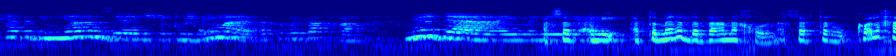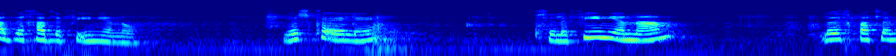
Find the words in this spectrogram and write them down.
אקרא את הדמיון הזה שחושבים עליי ככה וככה. מי יודע אם אני... עכשיו, אני, את אומרת דבר נכון. עכשיו תראו, כל אחד ואחד לפי עניינו. יש כאלה שלפי עניינם לא אכפת להם.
